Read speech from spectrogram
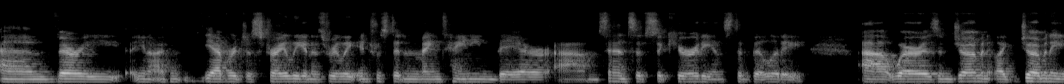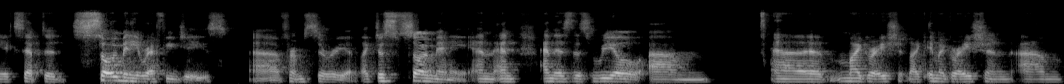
and very, you know, I think the average Australian is really interested in maintaining their um, sense of security and stability. Uh, whereas in Germany, like Germany accepted so many refugees uh, from Syria, like just so many, and and and there's this real um, uh, migration, like immigration um,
